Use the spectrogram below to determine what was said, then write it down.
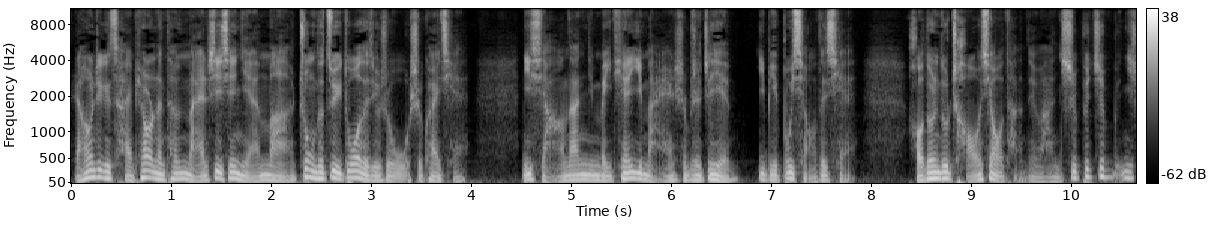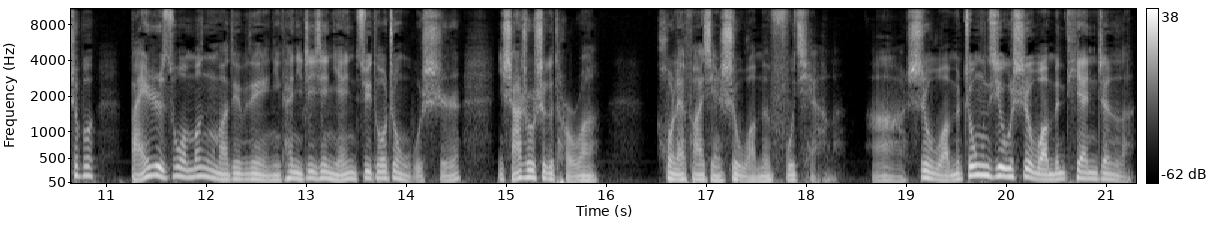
然后这个彩票呢，他们买了这些年吧，中的最多的就是五十块钱。你想，那你每天一买，是不是这也一笔不小的钱？好多人都嘲笑他，对吧？你这不这不你这不白日做梦吗？对不对？你看你这些年，你最多中五十，你啥时候是个头啊？后来发现是我们肤浅了啊，是我们终究是我们天真了。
